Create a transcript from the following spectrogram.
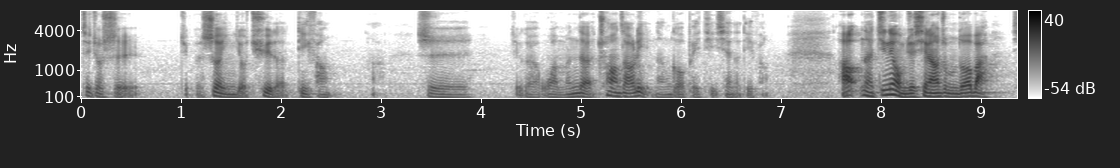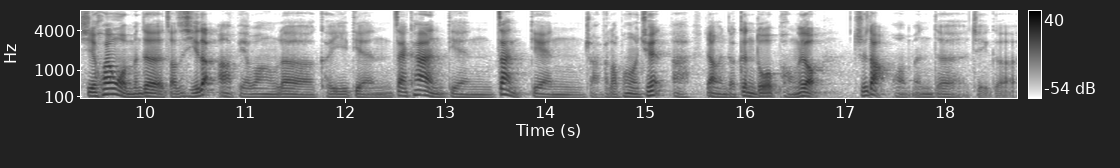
这就是这个摄影有趣的地方啊，是这个我们的创造力能够被体现的地方。好，那今天我们就先聊这么多吧。喜欢我们的早自习的啊，别忘了可以点再看、点赞、点转发到朋友圈啊，让你的更多朋友知道我们的这个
